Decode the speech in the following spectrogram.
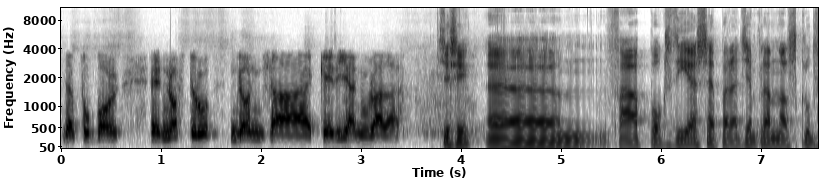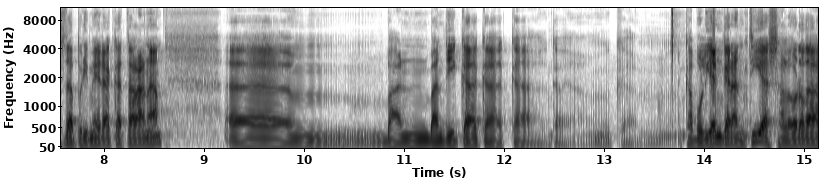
del futbol eh, nostre, doncs eh, quedia anul·lada. Sí, sí. Eh, fa pocs dies, eh, per exemple, amb els clubs de primera catalana, eh, van, van dir que, que, que, que, que, que volien garanties a l'hora de,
